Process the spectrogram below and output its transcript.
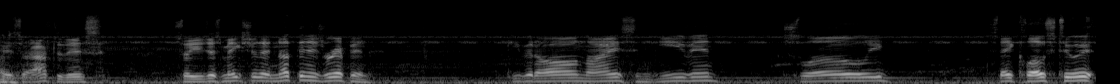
Okay, so after this, so you just make sure that nothing is ripping. Keep it all nice and even, slowly. Stay close to it.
